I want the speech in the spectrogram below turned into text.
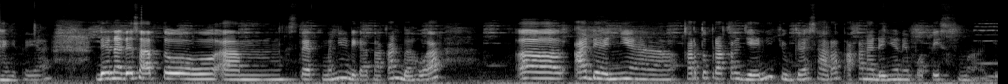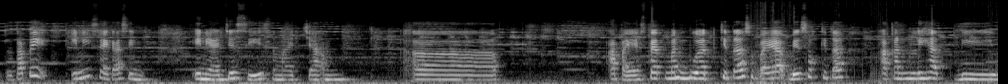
gitu ya. Dan ada satu em, statement yang dikatakan bahwa eh, adanya kartu prakerja ini juga syarat akan adanya nepotisme gitu. Tapi ini saya kasih ini aja sih semacam eh, apa ya statement buat kita supaya besok kita akan melihat di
